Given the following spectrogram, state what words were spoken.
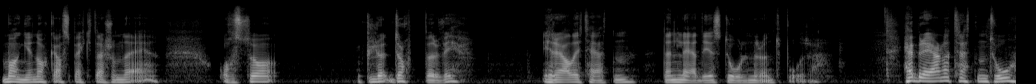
mange nok aspekter som det er. Og så dropper vi i realiteten den ledige stolen rundt bordet. Hebreerne 13,2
